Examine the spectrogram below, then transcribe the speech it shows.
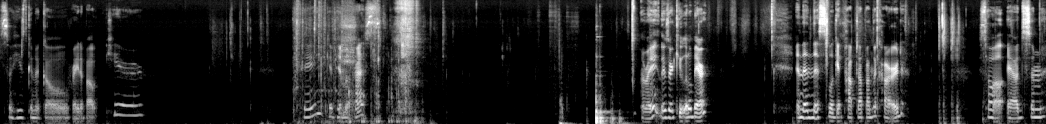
So he's going to go right about here. Okay, give him a press. All right, there's our cute little bear. And then this will get popped up on the card. So I'll add some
